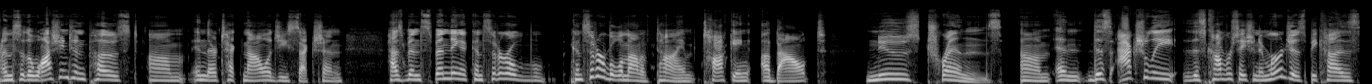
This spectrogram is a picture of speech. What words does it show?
And so the Washington Post, um, in their technology section, has been spending a considerable considerable amount of time talking about news trends. Um, and this actually, this conversation emerges because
